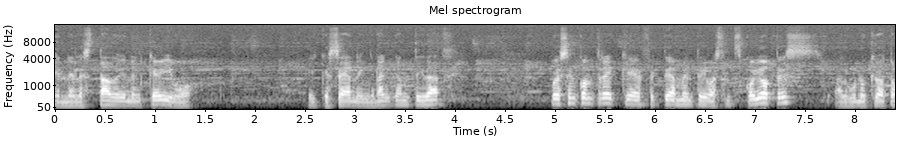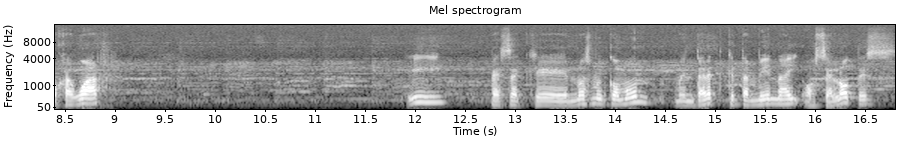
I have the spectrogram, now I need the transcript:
en el estado en el que vivo, y que sean en gran cantidad, pues encontré que efectivamente hay bastantes coyotes, alguno que otro jaguar. Y pese a que no es muy común, me enteré que también hay ocelotes,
